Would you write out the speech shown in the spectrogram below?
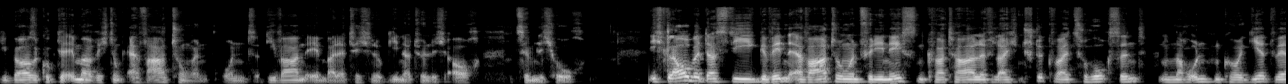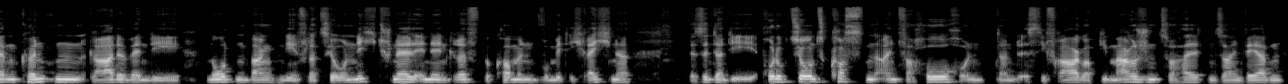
Die Börse guckt ja immer Richtung Erwartungen und die waren eben bei der Technologie natürlich auch ziemlich hoch. Ich glaube, dass die Gewinnerwartungen für die nächsten Quartale vielleicht ein Stück weit zu hoch sind und nach unten korrigiert werden könnten, gerade wenn die Notenbanken die Inflation nicht schnell in den Griff bekommen, womit ich rechne sind dann die Produktionskosten einfach hoch und dann ist die Frage, ob die Margen zu halten sein werden.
